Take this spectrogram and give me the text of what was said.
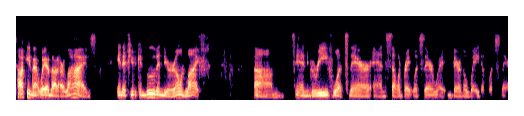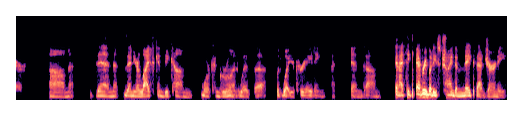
talking that way about our lives and if you can move into your own life um, and grieve what's there and celebrate what's there, bear the weight of what's there, um, then then your life can become more congruent with uh, with what you're creating. And um, and I think everybody's trying to make that journey.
